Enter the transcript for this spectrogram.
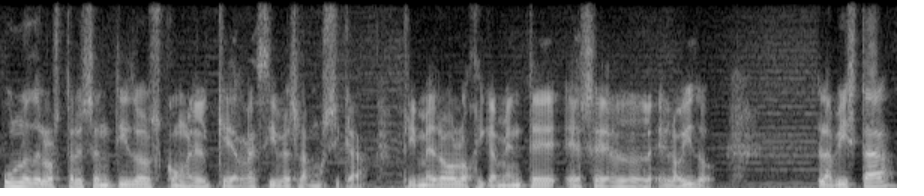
uno de los tres sentidos con el que recibes la música. Primero, lógicamente, es el oído. La vista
